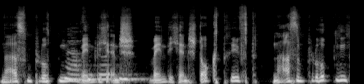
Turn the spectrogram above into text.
Nasenbluten, Wenn, dich ein, Nasenbluten. wenn dich ein Stock trifft, Nasenbluten.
